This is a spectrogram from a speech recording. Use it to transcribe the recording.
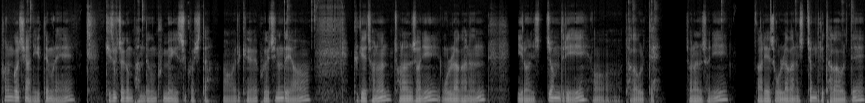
터는 것이 아니기 때문에 기술적인 반등은 분명히 있을 것이다. 어, 이렇게 보여지는데요. 그게 저는 전환선이 올라가는 이런 시점들이 어, 다가올 때, 전환선이 아래에서 올라가는 시점들이 다가올 때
